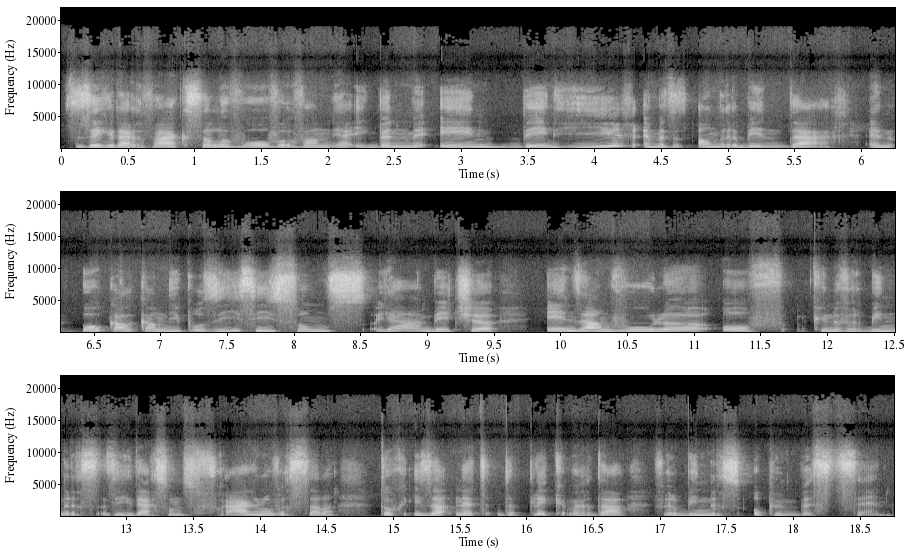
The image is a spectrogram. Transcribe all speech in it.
Ze zeggen daar vaak zelf over van, ja, ik ben met één been hier en met het andere been daar. En ook al kan die positie soms ja, een beetje eenzaam voelen of kunnen verbinders zich daar soms vragen over stellen, toch is dat net de plek waar dat verbinders op hun best zijn.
